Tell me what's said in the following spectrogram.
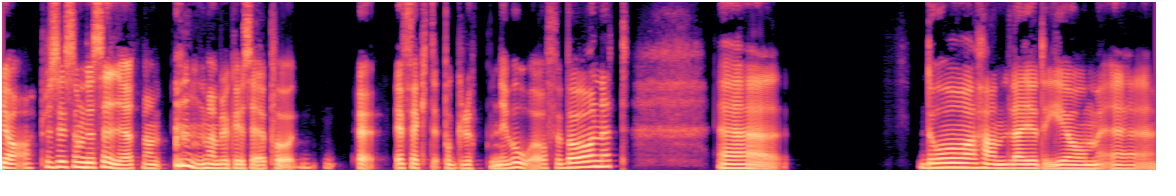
Ja, precis som du säger att man, man brukar ju säga på eh, effekter på gruppnivå. Och för barnet eh, då handlar ju det om eh,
